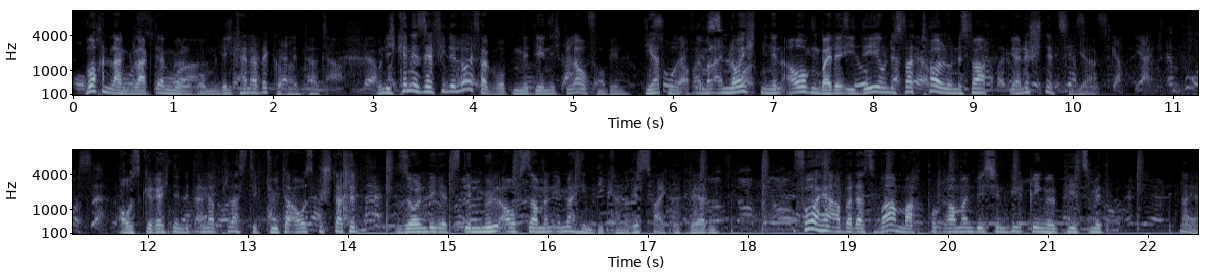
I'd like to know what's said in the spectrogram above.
wochenlang lag der Müll rum, den keiner weggeräumt hat. Und ich kenne sehr viele Läufergruppen, mit denen ich gelaufen bin. Die hatten auf einmal ein Leuchten in den Augen bei der Idee und es war toll und es war wie eine Schnitzeljagd. Ausgerechnet mit einer Plastiktüte ausgestattet, sollen wir jetzt den Müll aufsammeln, immerhin, die kann recycelt werden. Vorher aber das Warmmachprogramm ein bisschen wie Ringelpiez mit, naja,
